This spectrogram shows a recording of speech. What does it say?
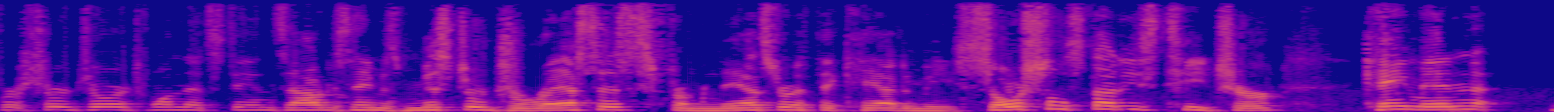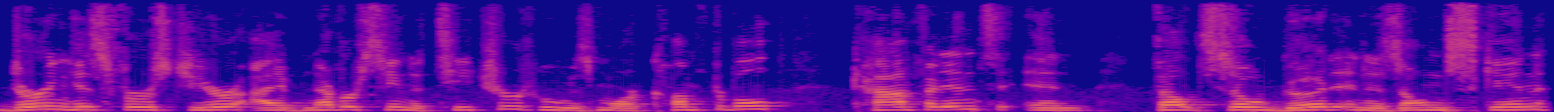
For sure, George, one that stands out. His name is Mr. Jurasis from Nazareth Academy. Social studies teacher came in during his first year. I have never seen a teacher who was more comfortable, confident, and felt so good in his own skin.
